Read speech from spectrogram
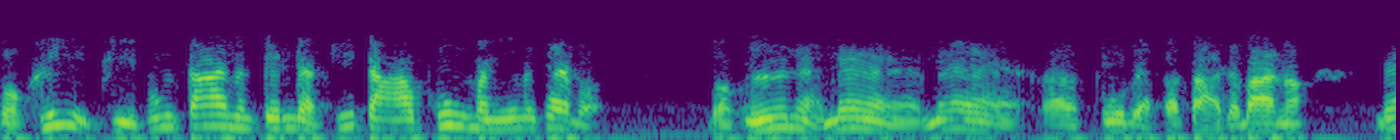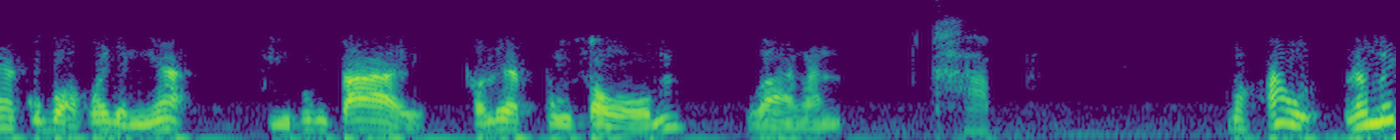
บอกเฮ้ยผีพุ่งใต้มันเป็นแบบที่ดาวพุ่งมาอย่างนี้ไม่ใช่บอก บอกเออเนี่ยแม่แม่เอ่อพูดแบบภาษาชาวบ้านเนาะแม่กูบอกว่าอย่างเงี้ย ผีพุ่งใต้เขาเรียกปูโสมว่างั้น ครับ บอกเอ้า แล้วไม่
